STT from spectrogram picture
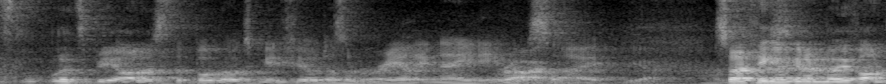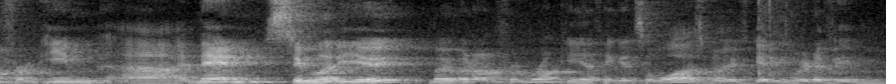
let's be honest, the Bulldogs midfield doesn't really need him. Right. So, Yeah. so I think I'm going to move on from him, uh, and then similar to you, moving on from Rocky. I think it's a wise move getting rid of him,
